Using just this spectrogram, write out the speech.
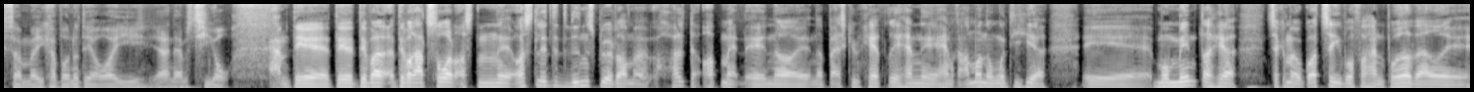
som ikke har vundet derovre i ja, nærmest 10 år. Jamen, det, det, det, var, det var ret stort. Også, sådan, øh, også lidt et vidensbyrd om, at hold da op, mand, øh, når, når Baskin Kadri, han, han rammer nogle af de her øh, momenter her, så kan man jo godt se, hvorfor han både har været... Øh,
